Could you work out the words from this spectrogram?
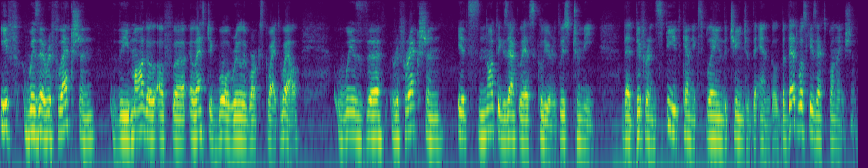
if with a reflection the model of uh, elastic ball really works quite well, with uh, refraction it's not exactly as clear, at least to me, that different speed can explain the change of the angle. But that was his explanation.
